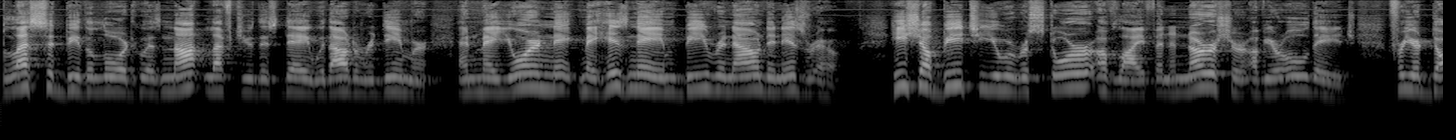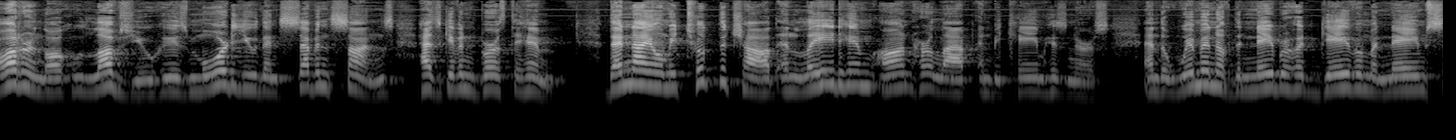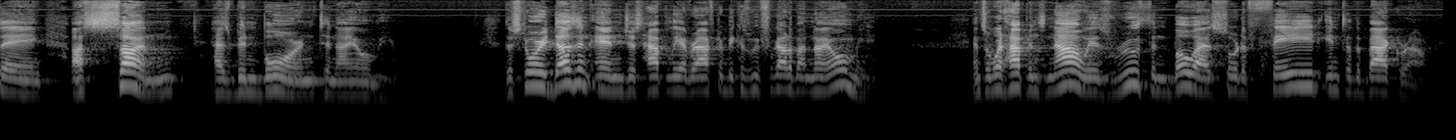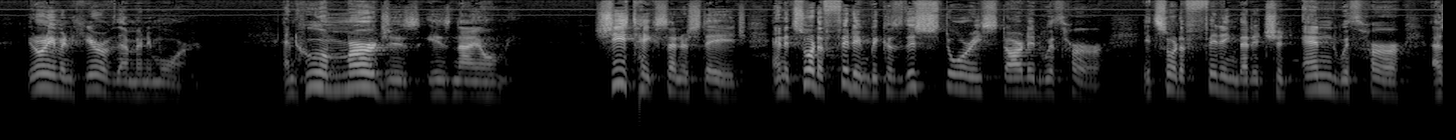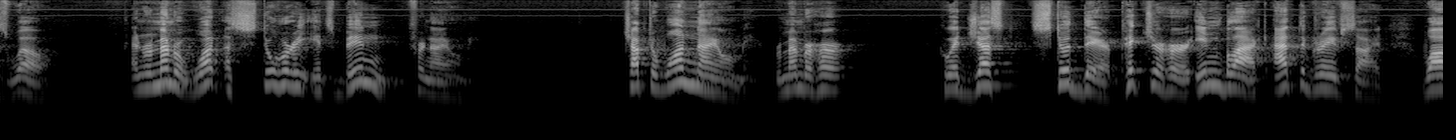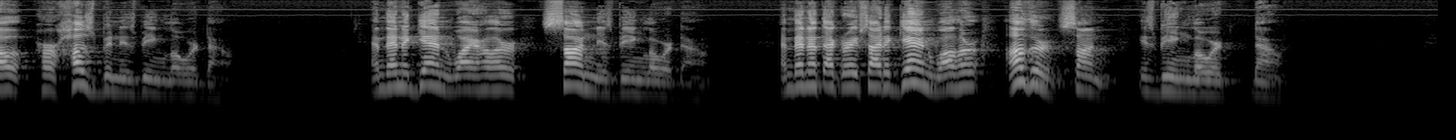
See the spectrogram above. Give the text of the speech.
Blessed be the Lord who has not left you this day without a redeemer, and may, your na- may his name be renowned in Israel. He shall be to you a restorer of life and a nourisher of your old age. For your daughter in law, who loves you, who is more to you than seven sons, has given birth to him. Then Naomi took the child and laid him on her lap and became his nurse. And the women of the neighborhood gave him a name, saying, A son has been born to Naomi. The story doesn't end just happily ever after because we forgot about Naomi. And so what happens now is Ruth and Boaz sort of fade into the background. You don't even hear of them anymore. And who emerges is Naomi. She takes center stage, and it's sort of fitting because this story started with her it's sort of fitting that it should end with her as well. And remember, what a story it's been for Naomi. Chapter 1 Naomi, remember her? Who had just stood there, picture her in black at the graveside while her husband is being lowered down. And then again, while her son is being lowered down. And then at that graveside again, while her other son is being lowered down.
